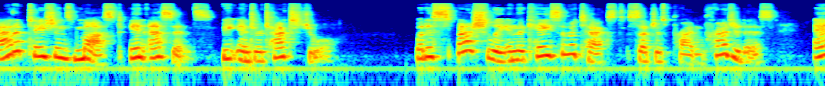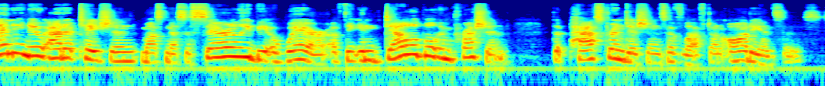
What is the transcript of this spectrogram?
Adaptations must, in essence, be intertextual. But especially in the case of a text such as Pride and Prejudice, any new adaptation must necessarily be aware of the indelible impression that past renditions have left on audiences.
